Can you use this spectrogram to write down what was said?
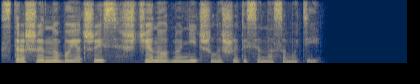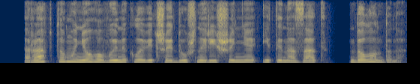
страшенно боячись ще на одну ніч лишитися на самоті. Раптом у нього виникло відчайдушне рішення іти назад до Лондона.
